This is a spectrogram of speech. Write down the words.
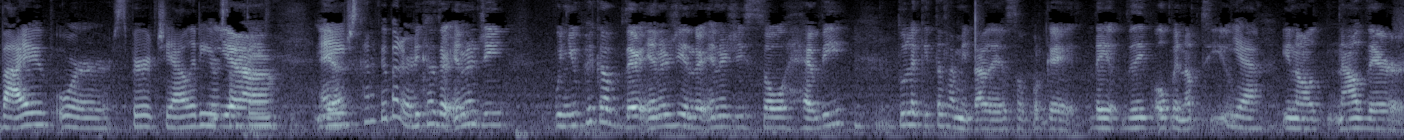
vibe or spirituality or Yeah. something, and Yeah. you just kind of feel better. because their energy when you pick up their energy and their energy is so heavy Mm-hmm. Tú le quitas la mitad de eso porque they they've opened up to you yeah. you know now they're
